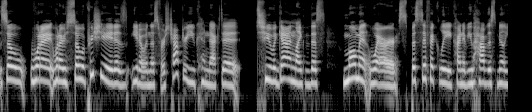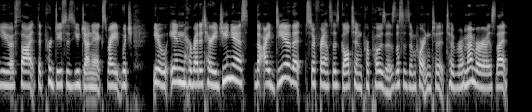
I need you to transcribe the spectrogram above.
so what I what I so appreciate is, you know, in this first chapter, you connect it to again like this moment where specifically kind of you have this milieu of thought that produces eugenics, right? Which, you know, in Hereditary Genius, the idea that Sir Francis Galton proposes, this is important to, to remember, is that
